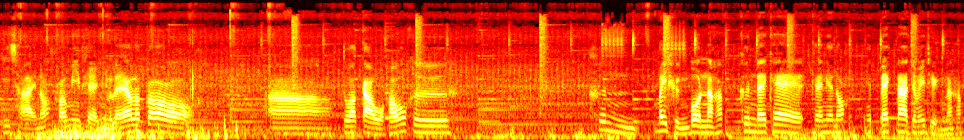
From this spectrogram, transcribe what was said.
พี่ชายเนาะเขามีแผงอยู่แล้วแล้วก็อ่าตัวเก่าเขาคือ ขึ้นไม่ถึงบนนะครับ ขึ้นได้แค่แค่นี้เนาะ เฮดแบ็กน่าจะไม่ถึงนะครับ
